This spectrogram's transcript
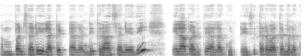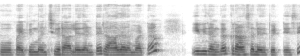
కంపల్సరీ ఇలా పెట్టాలండి. క్రాస్ అనేది ఎలా పడితే అలా కుట్టేసి తర్వాత మనకు పైపింగ్ మంచిగా రాలేదంటే రాదనమాట. ఈ విధంగా క్రాస్ అనేది పెట్టేసి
